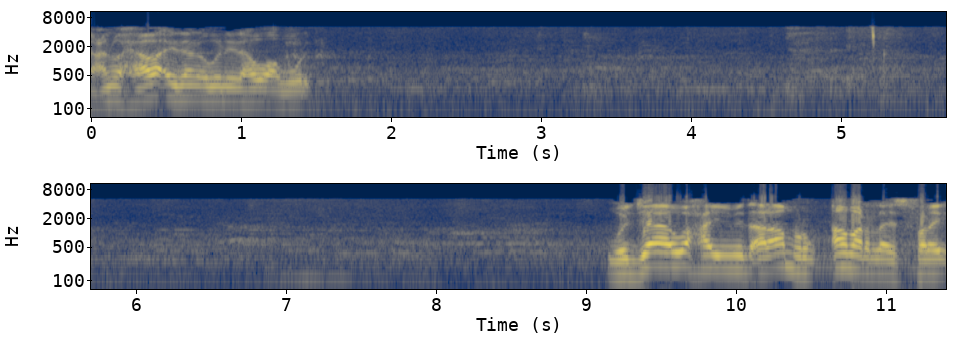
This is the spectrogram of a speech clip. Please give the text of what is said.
Yani waxyaaba aydaan ogan ilah u abuuri. Wa jaa waxaa yimid alamru amar la isfaray.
